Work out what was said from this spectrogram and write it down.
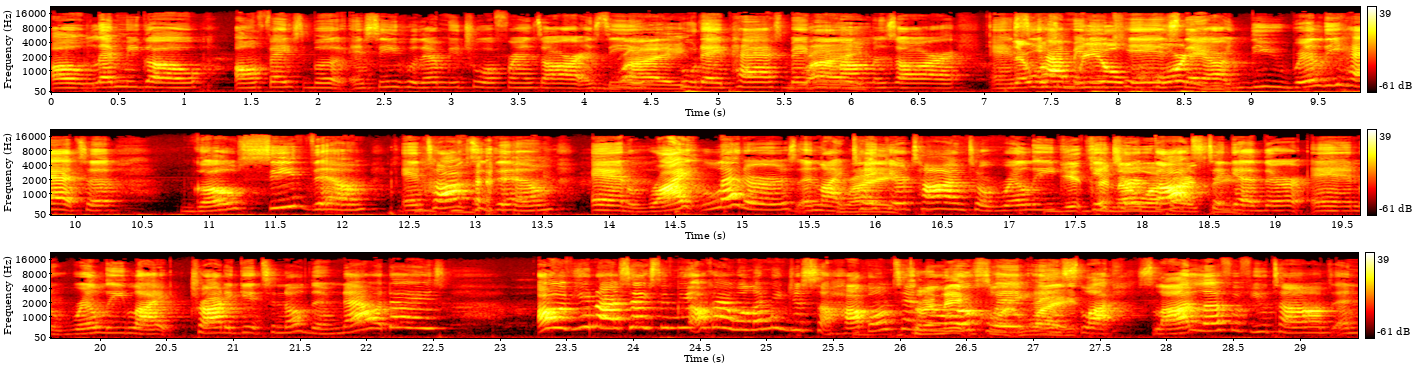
oh, let me go on Facebook and see who their mutual friends are and see Right. who they past baby Right. mamas are and There see how many kids courting. they are. You really had to go see them and talk to them and write letters and like Right. take your time to really Get get, to your thoughts person. together and really like try to get to know them. Nowadays, oh, if you're not texting me, okay, well let me just hop on Tinder real next one, quick right. and slide slide left a few times and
